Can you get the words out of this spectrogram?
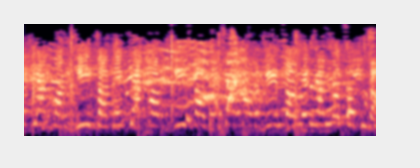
¡Vete a Jorgito, vete a Jorgito, vete a Jorgito, vete a Jorgito!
